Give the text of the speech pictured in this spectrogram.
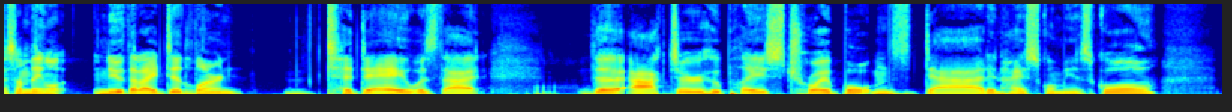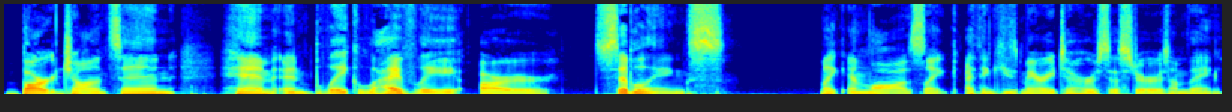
something new that I did learn today was that the actor who plays Troy Bolton's dad in High School Musical, Bart Johnson, him and Blake Lively are siblings, like in laws. Like I think he's married to her sister or something.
